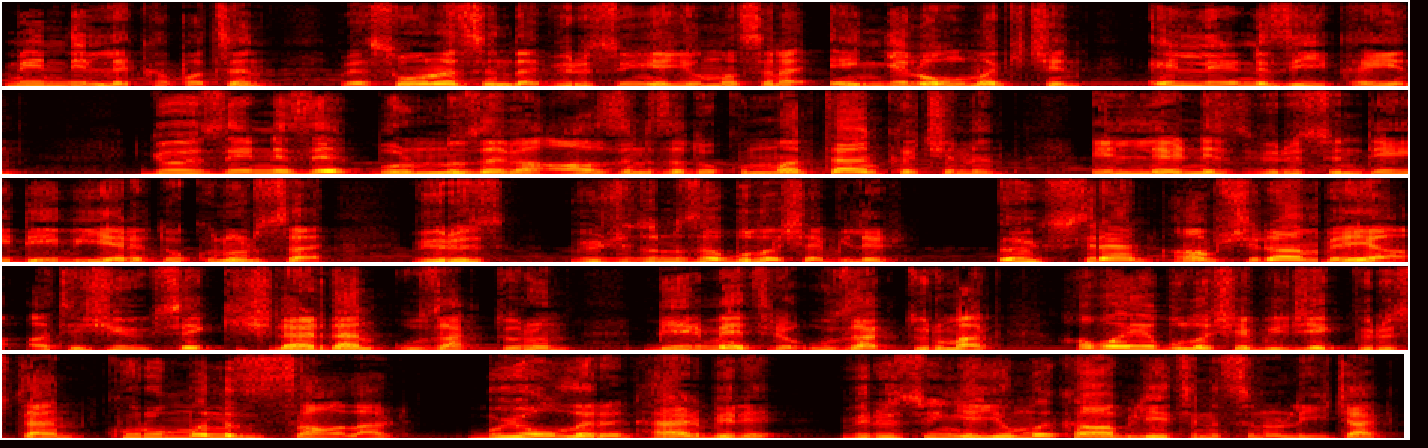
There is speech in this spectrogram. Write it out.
mendille kapatın ve sonrasında virüsün yayılmasına engel olmak için ellerinizi yıkayın. Gözlerinize, burnunuza ve ağzınıza dokunmaktan kaçının. Elleriniz virüsün değdiği bir yere dokunursa virüs vücudunuza bulaşabilir. Öksüren, hapşıran veya ateşi yüksek kişilerden uzak durun. 1 metre uzak durmak havaya bulaşabilecek virüsten korunmanızı sağlar. Bu yolların her biri virüsün yayılma kabiliyetini sınırlayacak.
